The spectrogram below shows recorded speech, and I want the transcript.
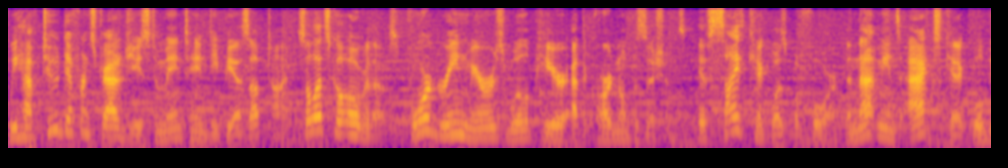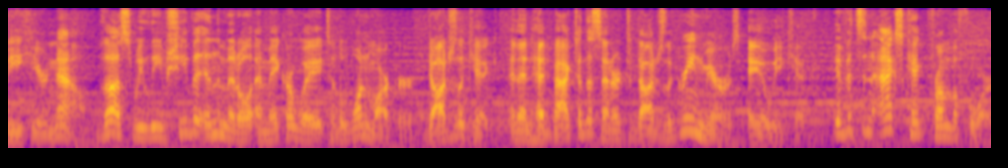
we have two different strategies to maintain DPS uptime, so let's go over those. Four green mirrors will appear at the cardinal positions. If Scythe Kick was before, then that means Axe Kick will be here now. Thus, we leave Shiva in the middle and make our way to the one marker, dodge the kick, and then head back to the center to dodge the green mirror's AoE kick. If it's an axe kick from before,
